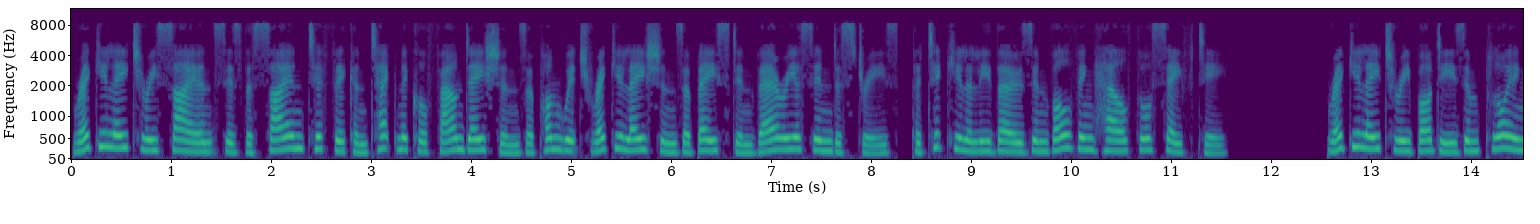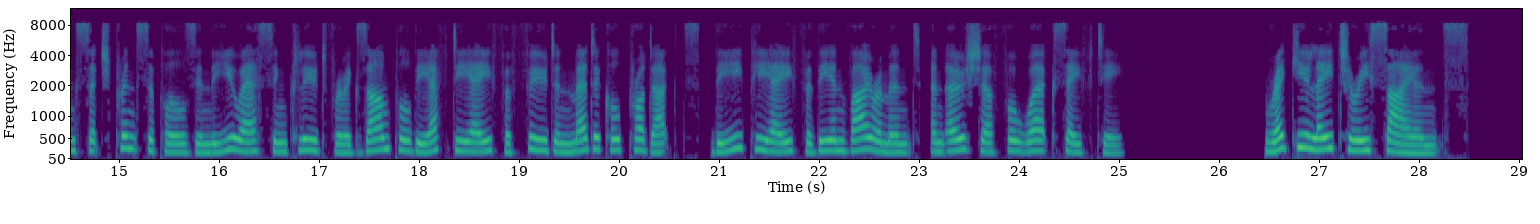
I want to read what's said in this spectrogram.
Regulatory science is the scientific and technical foundations upon which regulations are based in various industries, particularly those involving health or safety. Regulatory bodies employing such principles in the U.S. include for example the FDA for food and medical products, the EPA for the environment, and OSHA for work safety. Regulatory science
